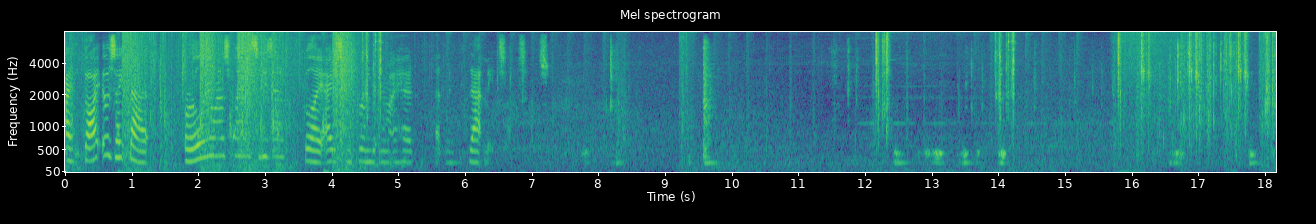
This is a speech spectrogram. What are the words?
I thought it was like that earlier when I was playing the season, but like I just confirmed it in my head that that made sense. It's Спасибо.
